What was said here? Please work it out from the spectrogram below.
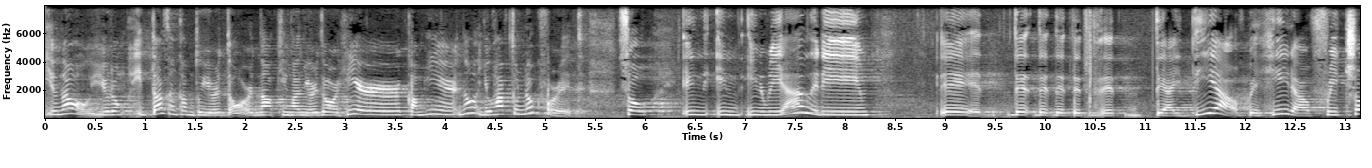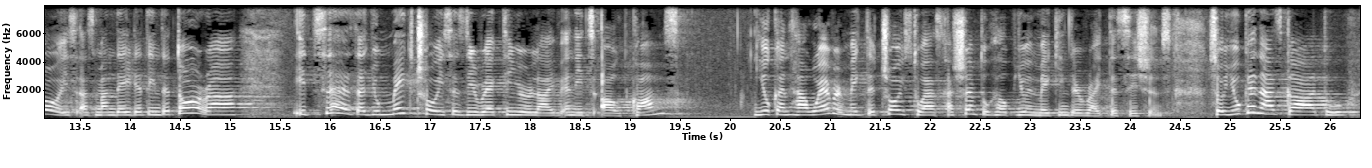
you know, you don't. It doesn't come to your door, knocking on your door. Here, come here. No, you have to look for it. So, in in in reality. The, the, the, the, the idea of Behira, of free choice, as mandated in the Torah, it says that you make choices directing your life and its outcomes. You can, however, make the choice to ask Hashem to help you in making the right decisions. So you can ask God to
